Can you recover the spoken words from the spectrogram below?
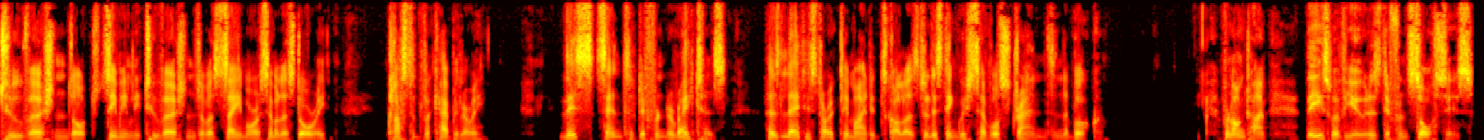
two versions or seemingly two versions of a same or a similar story, clustered vocabulary. This sense of different narrators has led historically minded scholars to distinguish several strands in the book. For a long time, these were viewed as different sources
